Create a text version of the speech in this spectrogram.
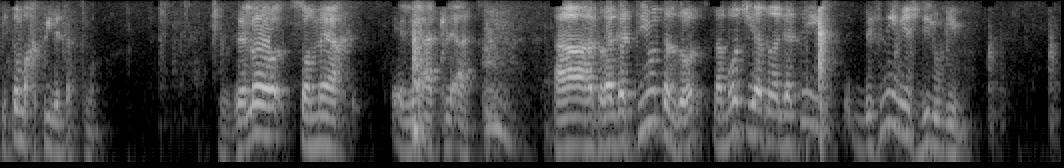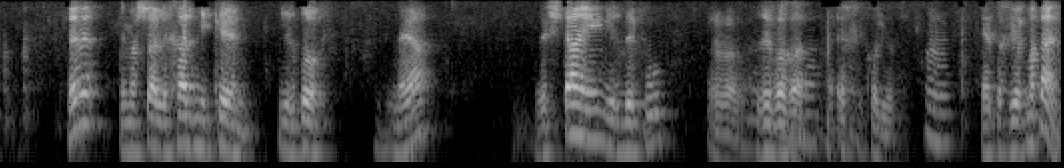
פתאום מכפיל את עצמו. זה לא צומח לאט לאט, ההדרגתיות הזאת, למרות שהיא הדרגתית, בפנים יש דילוגים. בסדר? למשל, אחד מכם ירדוף 100, ושתיים ירדפו רבבה. איך יכול להיות? היה צריך להיות 200.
